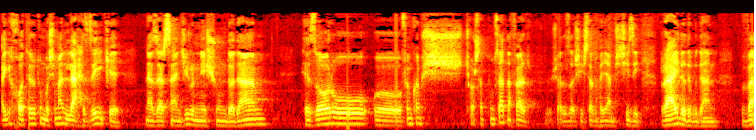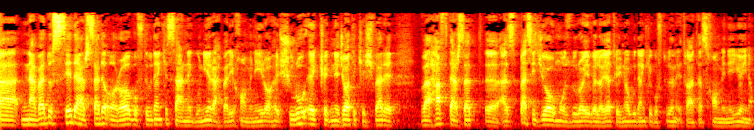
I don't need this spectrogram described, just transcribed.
اگه خاطرتون باشه من لحظه ای که نظرسنجی رو نشون دادم هزار و فکر کنم 400 500 نفر شاید 1600 نفر همچین چیزی رأی داده بودن. و 93 درصد آرا گفته بودن که سرنگونی رهبری خامنه ای راه شروع نجات کشور و 7 درصد از بسیجی ها و مزدورای ولایت و اینا بودن که گفته بودن اطاعت از خامنه ای و اینا.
